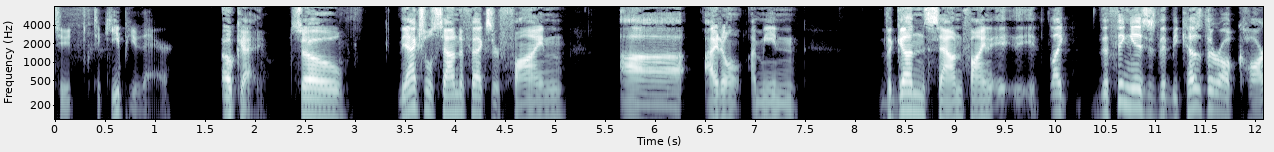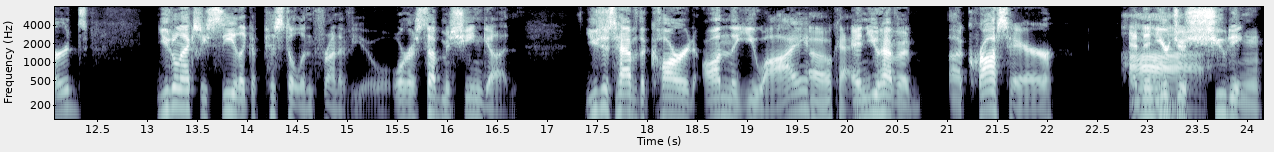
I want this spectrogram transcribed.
to to keep you there? Okay. So the actual sound effects are fine. Uh I don't I mean the guns sound fine. It, it, like the thing is is that because they're all cards, you don't actually see like a pistol in front of you or a submachine gun. You just have the card on the UI Oh, okay. and you have a, a crosshair and then you're just Ah. shooting.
